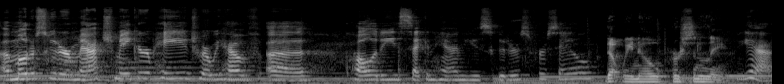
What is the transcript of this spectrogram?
uh, Motor Scooter Matchmaker page where we have uh, quality secondhand used scooters for sale. That we know personally. Yeah,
